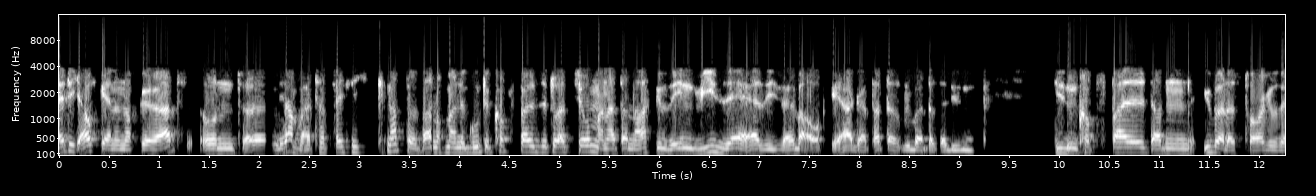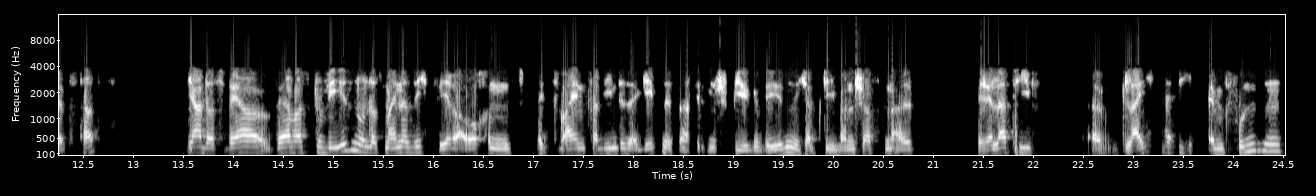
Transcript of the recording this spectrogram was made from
Hätte ich auch gerne noch gehört. Und äh, ja, war tatsächlich knapp. War nochmal eine gute Kopfballsituation. Man hat danach gesehen, wie sehr er sich selber auch geärgert hat darüber, dass er diesen, diesen Kopfball dann über das Tor gesetzt hat. Ja, das wäre wär was gewesen und aus meiner Sicht wäre auch ein 2 ein verdientes Ergebnis nach diesem Spiel gewesen. Ich habe die Mannschaften als relativ äh, gleichzeitig empfunden,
